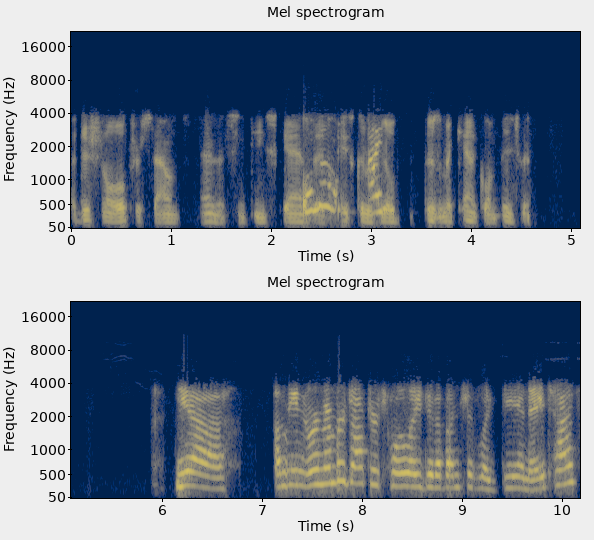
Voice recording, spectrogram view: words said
additional ultrasounds and a CT scan oh, that no, basically revealed I... there's a mechanical impingement. Yeah, I mean, remember Dr. Tolle did a bunch of like DNA tests,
